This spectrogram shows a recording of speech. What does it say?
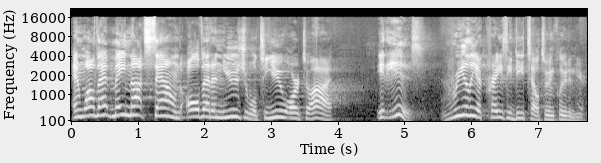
And while that may not sound all that unusual to you or to I, it is really a crazy detail to include in here.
